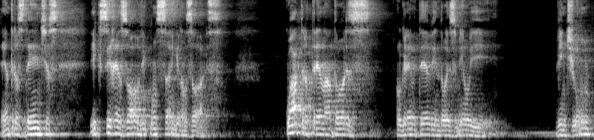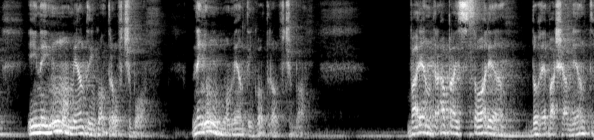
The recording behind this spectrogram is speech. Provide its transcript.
entre os dentes, e que se resolve com sangue nos olhos. Quatro treinadores o Grêmio teve em 2021 e em nenhum momento encontrou futebol. Nenhum momento encontrou futebol. Vai entrar para a história do rebaixamento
